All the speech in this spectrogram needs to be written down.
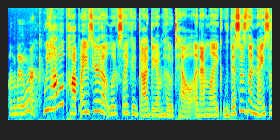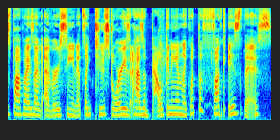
on the way to work. We have a Popeyes here that looks like a goddamn hotel, and I'm like, this is the nicest Popeyes I've ever seen. It's like two stories. It has a balcony. I'm like, what the fuck is this?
